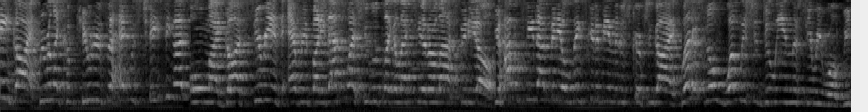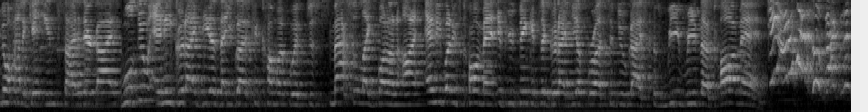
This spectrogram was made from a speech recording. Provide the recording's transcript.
insane, guys. We were like computers. The head was chasing us. Oh my god, Siri is everybody. That's why she looked like Alexia in our last video. If you haven't seen that video, link's gonna be in the description, guys. Let us know what we should do in the Siri world. We know how to get inside of there, guys. We'll do any good ideas that you guys can come up with. Just smash the like button on anybody's comment if you think it's a good idea for us to do, guys, because we read the comments. Jay, I don't want to go back to the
